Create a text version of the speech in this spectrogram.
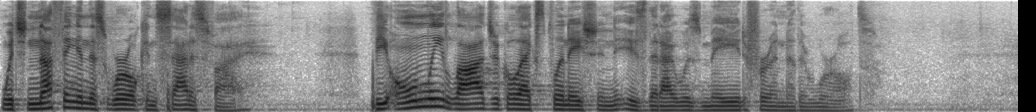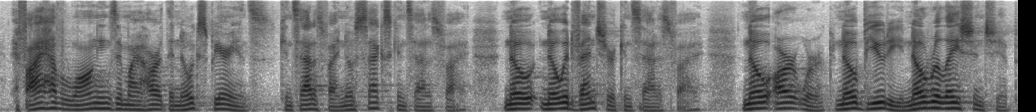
which nothing in this world can satisfy, the only logical explanation is that I was made for another world. If I have longings in my heart that no experience can satisfy, no sex can satisfy, no, no adventure can satisfy, no artwork, no beauty, no relationship,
